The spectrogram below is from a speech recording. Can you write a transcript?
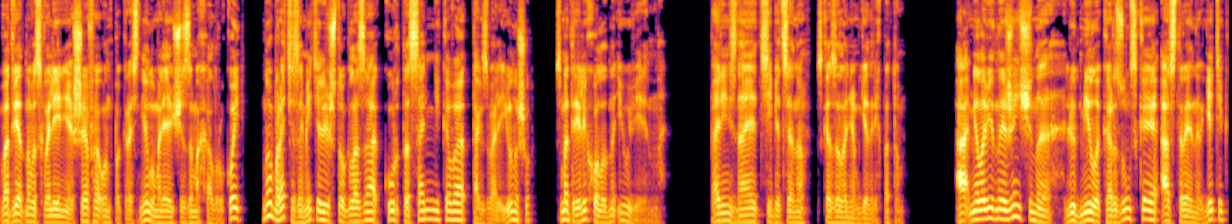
В ответ на восхваление шефа он покраснел, умоляюще замахал рукой, но братья заметили, что глаза Курта Санникова, так звали юношу, смотрели холодно и уверенно. — Парень знает себе цену, — сказал о нем Генрих потом. А миловидная женщина, Людмила Корзунская, астроэнергетик,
